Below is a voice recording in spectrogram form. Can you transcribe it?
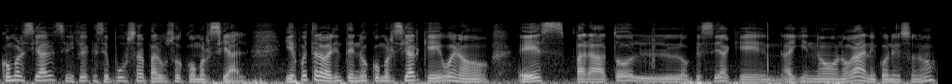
comercial significa que se puede usar para uso comercial. Y después está la variante no comercial que, bueno, es para todo lo que sea que alguien no gane con eso, ¿no?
